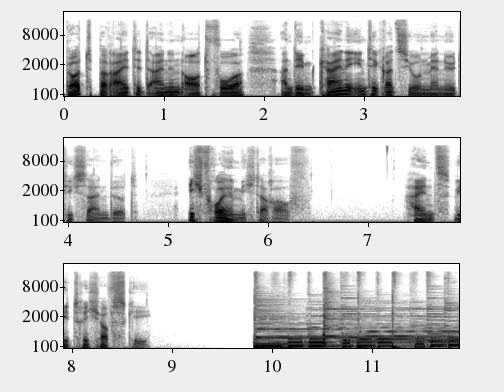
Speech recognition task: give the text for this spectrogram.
Gott bereitet einen Ort vor, an dem keine Integration mehr nötig sein wird. Ich freue mich darauf. Heinz Wietrichowski Musik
